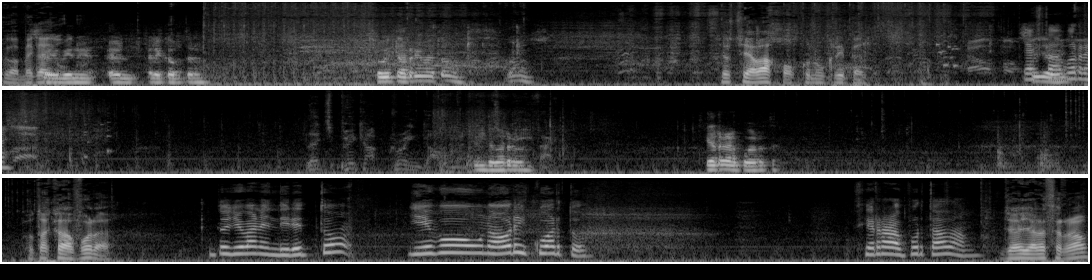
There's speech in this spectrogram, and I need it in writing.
Digo, me Sí, caigo. viene el helicóptero. Subid arriba todos. Vamos. Yo estoy abajo con un creeper. Ya Sí, está, corre. Vente para arriba. Cierra la puerta. Pero te has quedado fuera. ¿Cuánto llevan en directo? Llevo una hora y cuarto. Cierra la puerta, Adam. Ya, ya lo he cerrado.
